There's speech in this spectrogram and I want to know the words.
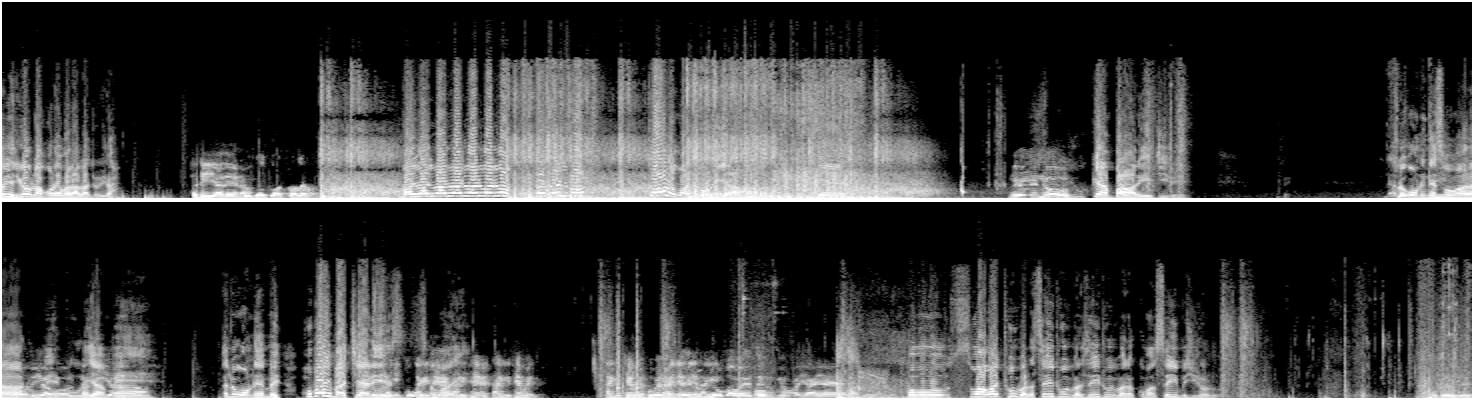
ကျွတ်ရဒီကောင်လာခေါ်လဲပါလားလာကျွေးလားတတိယတဲ့ကိုနော်ကိုတော့လဲပါဒီမှာဒီမှာဒီမှာဒီမှာဒီမှာဒီမှာဒီမှာကောင်းတော့ကွာကျွေးရကဲအေးနိုးယူကန်ပါလေးကြည့်တယ်အဲ့လိုကောင်နေနဲ့ဆောရတာကိုရီးယားမေးအဲ့လိုကောင်နေမေးဟိုဘက်မှာကြံလေးရတာကြီးထဲတာကြီးထဲတာကြီးထဲဝင်တာကြီးထဲဝင်ဟိုဘက်မှာကျတေန်လူတယ်မျိုးပါပဲတေလူမျိုးပါရရရပါဘောဘောစွာဝိုင်းထွေးပါလားစေးထွေးပါလားစေးထွေးပါလားကိုမစေးမရှိတော့လို့ ဟုတ်တယ်ဟုတ်တယ်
